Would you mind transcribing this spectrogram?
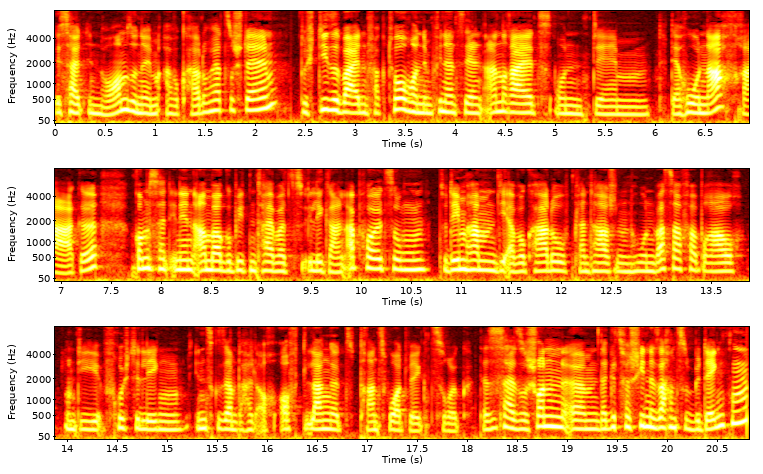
ist halt enorm, so eine Avocado herzustellen durch diese beiden Faktoren, dem finanziellen Anreiz und dem, der hohen Nachfrage, kommt es halt in den Anbaugebieten teilweise zu illegalen Abholzungen. Zudem haben die Avocado-Plantagen einen hohen Wasserverbrauch und die Früchte legen insgesamt halt auch oft lange Transportwege zurück. Das ist also schon, ähm, da gibt es verschiedene Sachen zu bedenken.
